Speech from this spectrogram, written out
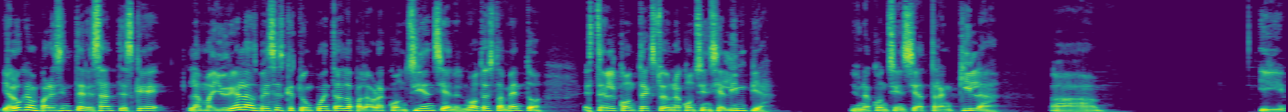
Y algo que me parece interesante es que la mayoría de las veces que tú encuentras la palabra conciencia en el Nuevo Testamento está en el contexto de una conciencia limpia, y una conciencia tranquila. Ah, ¿Y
